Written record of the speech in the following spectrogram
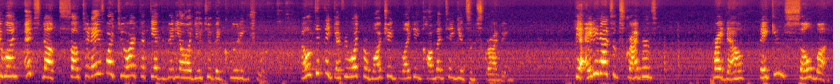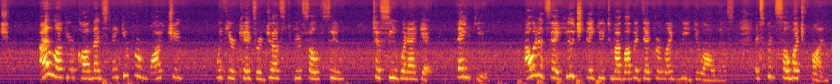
everyone, it's Knux. So today's my 250th video on YouTube, including shorts. I want to thank everyone for watching, liking, commenting, and subscribing. The 89 subscribers right now, thank you so much. I love your comments. Thank you for watching with your kids or just yourself to, to see what I get. Thank you. I want to say a huge thank you to my mom and dad for letting me do all this. It's been so much fun.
